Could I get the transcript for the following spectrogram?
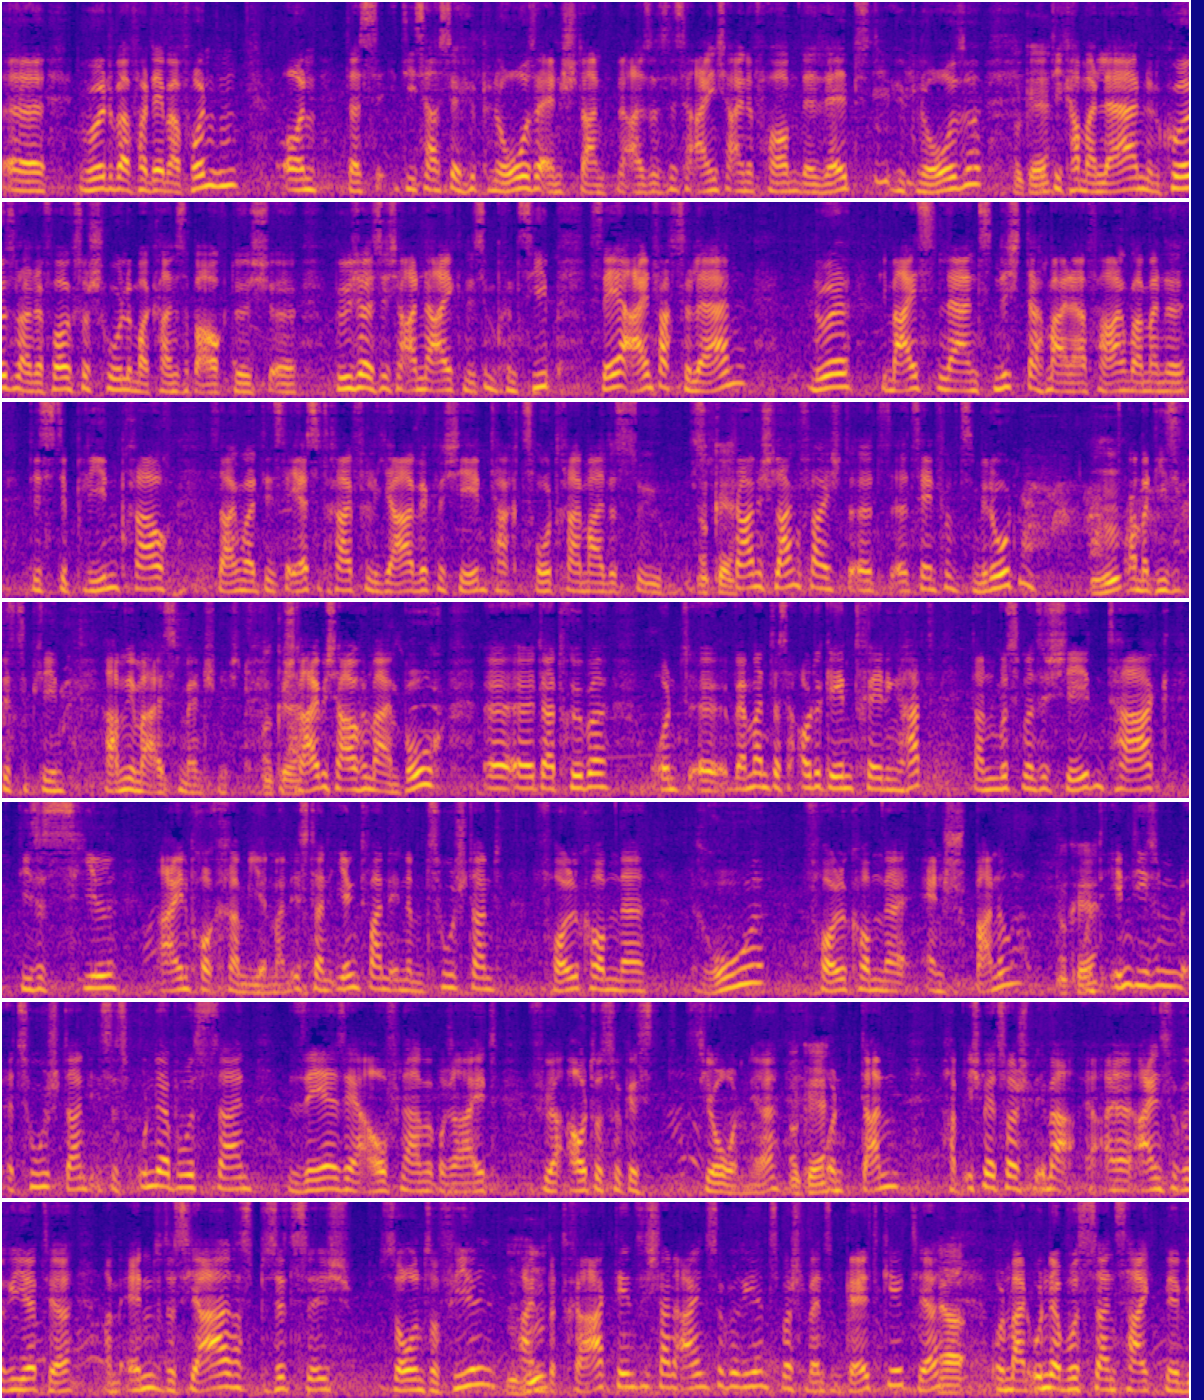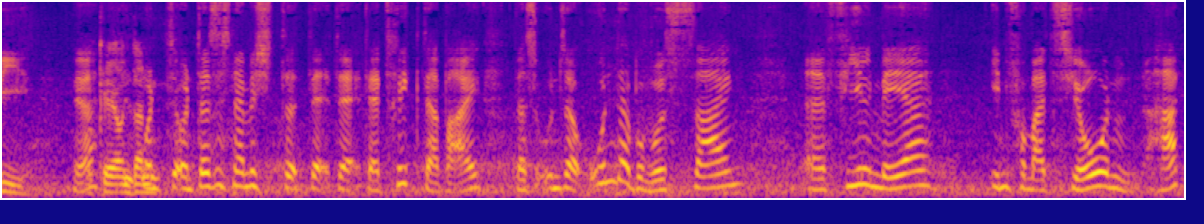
Äh, wurde mal von dem erfunden. Und das, die ist aus der Hypnose entstanden. Also es ist eigentlich eine Form der Selbsthypnose. Okay. Die kann man lernen in Kursen an der Volkshochschule. Man kann es aber auch durch äh, Bücher sich aneignen. Ist im Prinzip sehr einfach zu lernen. Nur die meisten lernen es nicht nach meiner Erfahrung, weil man eine Disziplin braucht. Sagen wir, das erste Dreivierteljahr wirklich jeden Tag zwei, dreimal das zu üben. Ist okay. gar nicht lang, vielleicht äh, 10, 15 Minuten. Mhm. Aber diese Disziplin haben die meisten Menschen nicht. Okay. Das schreibe ich auch in meinem Buch äh, äh darüber. Und äh, wenn man das autogene Training hat, dann muss man sich jeden Tag dieses Ziel einprogrammieren. Man ist dann irgendwann in einem Zustand vollkommener Ruhe, vollkommener Entspannung. Okay. Und in diesem Zustand ist das Unterbewusstsein sehr, sehr aufnahmebereit für Autosuggestion. Ja? Okay. Und dann habe ich mir zum Beispiel immer äh, einsuggeriert, ja, am Ende des Jahres besitze ich so und so viel, mhm. einen Betrag, den sich dann einsuggerieren, zum Beispiel wenn es um Geld geht, ja, ja. und mein Unterbewusstsein zeigt mir wie. Ja? Okay, und, dann und, und das ist nämlich der, der, der Trick dabei, dass unser Unterbewusstsein äh, viel mehr Informationen hat,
